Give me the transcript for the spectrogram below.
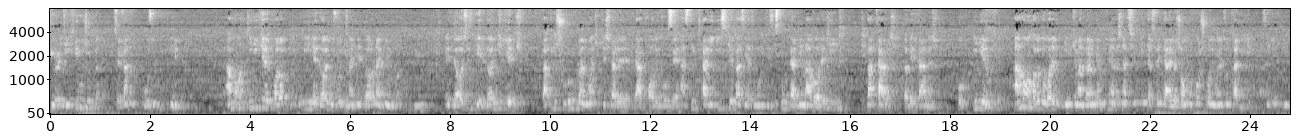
تیوریتیکلی وجود داره. صرفا موضوع اینه. اما اینی که حالا این ادعای بزرگی من این ادعا رو نمی‌کنم. ادعا چیزی ادعایی که یک وقتی که شروع می‌کنن ما که کشور در حال توسعه هستیم طبیعی است که وضعیت محیط زیستمون در یه مواردی بدتر بشه و بهتر نشه. خب این یه نکته. اما حالا دوباره اینی که من دارم میگم می‌تونید ازش نتیجه بگیرید که اصلا دریاچه‌مون خوش کنیم اونتون طبیعیه اصلا این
